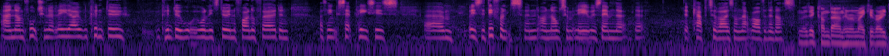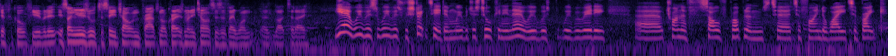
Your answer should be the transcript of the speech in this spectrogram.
and unfortunately, though, we couldn't do we couldn't do what we wanted to do in the final third. And I think set pieces um, is the difference, and, and ultimately, it was them that, that that capitalise on that rather than us. And they did come down here and make it very difficult for you, but it's unusual to see Charlton perhaps not create as many chances as they want, uh, like today. Yeah, we was we was restricted, and we were just talking in there. We was we were really uh, trying to f- solve problems to to find a way to break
